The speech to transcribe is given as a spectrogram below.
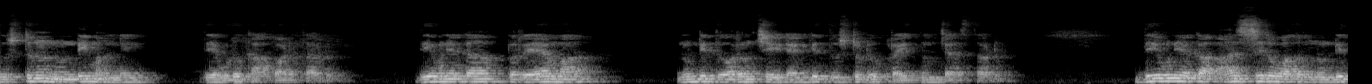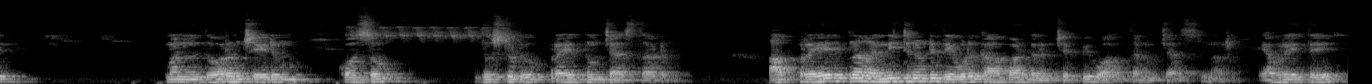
దుష్టుని నుండి మనల్ని దేవుడు కాపాడుతాడు. దేవుని యొక్క ప్రేమ నుండి దూరం చేయడానికి దుష్టుడు ప్రయత్నం చేస్తాడు. దేవుని యొక్క ఆశీర్వాదం నుండి మనల్ని దూరం చేయడం కోసం దుష్టుడు ప్రయత్నం చేస్తాడు. ఆ ప్రయత్నాలన్నిటి నుండి దేవుడు కాపాడతానని చెప్పి వాగ్దానం చేస్తున్నారు. ఎవరైతే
